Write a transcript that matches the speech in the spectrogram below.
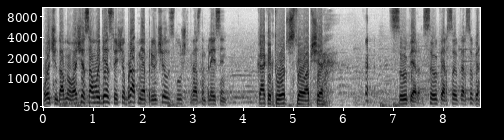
Очень давно. Вообще с самого детства. Еще брат меня приучил слушать красную плесень. Как их творчество вообще? Супер, супер, супер, супер.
